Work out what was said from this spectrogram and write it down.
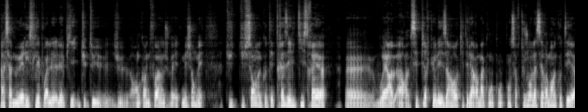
ah, ça me hérisse les poils. Le, le- tu, tu- je- encore une fois, hein, je vais être méchant, mais tu, tu sens un côté très élitiste, très. euh, ouais, alors c'est pire que les Inrock et Télérama qu'on qu'on- qu'on sort toujours. Là, c'est vraiment un côté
